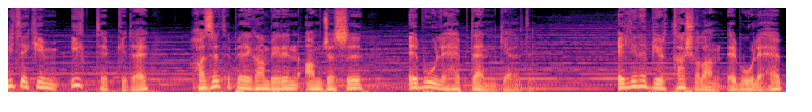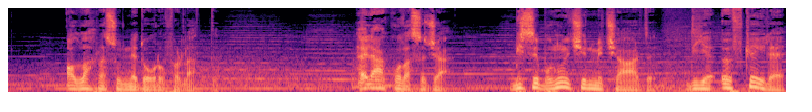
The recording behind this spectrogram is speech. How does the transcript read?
Nitekim ilk tepkide Hz. Peygamber'in amcası Ebu Leheb'den geldi. Eline bir taş alan Ebu Leheb, Allah Resulüne doğru fırlattı. Helak olasıca, bizi bunun için mi çağırdı diye öfkeyle,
